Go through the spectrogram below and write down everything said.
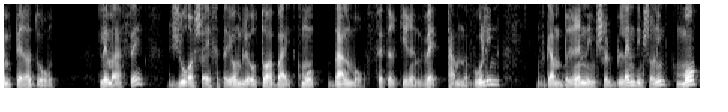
Emperador. למעשה, ג'ורה שייכת היום לאותו הבית כמו Dalmore, Fettercairn ו Tamnavulin, וגם ברנדים של בלנדים שונים כמו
